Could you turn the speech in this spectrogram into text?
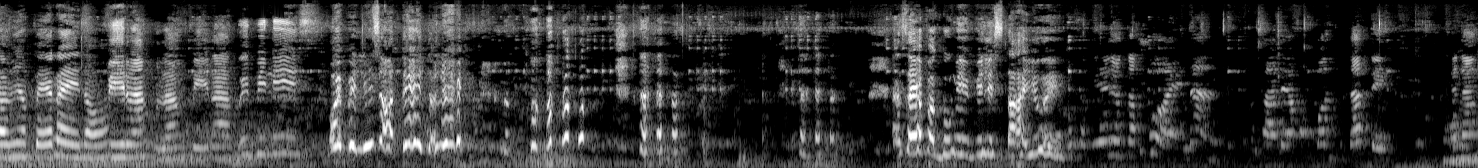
dami ng pera, eh, no? Pira, walang pira. Uy, bilis! Uy, bilis ate! Dali! Ang saya pag bumibilis tayo eh. Sabihan yung takbo, ay na. Masali akong kon dati. Kanang,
